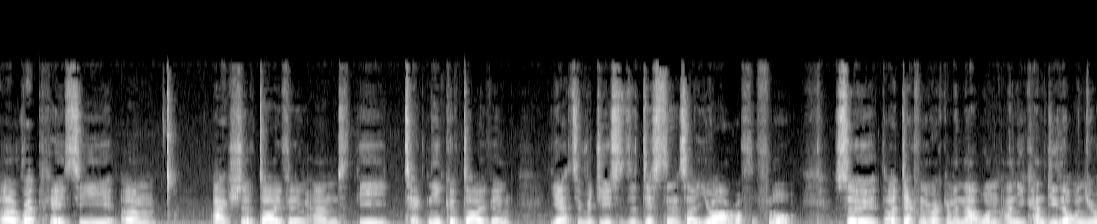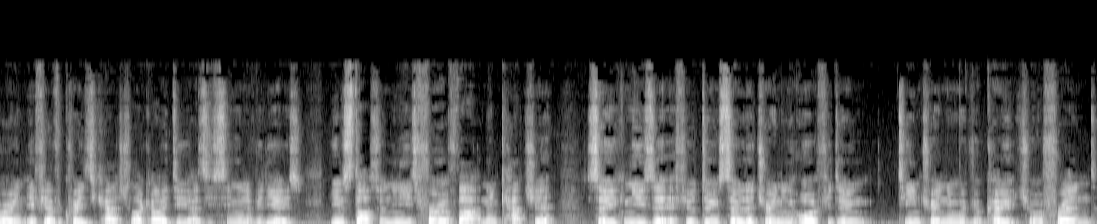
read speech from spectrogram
uh, replicates the um, action of diving and the technique of diving yet it reduces the distance that you are off the floor. So I definitely recommend that one and you can do that on your own. If you have a crazy catch like I do as you've seen in the videos, you can start on your knees, throw off that and then catch it. So you can use it if you're doing solo training or if you're doing team training with your coach or a friend.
